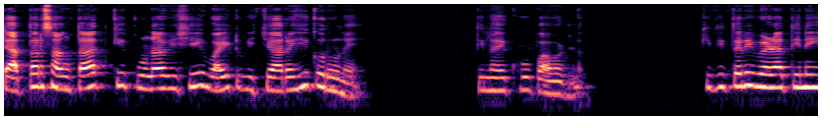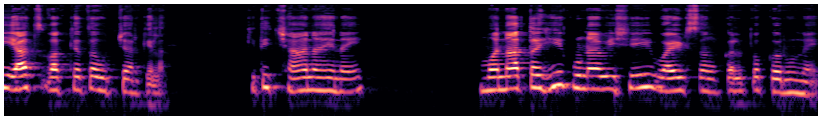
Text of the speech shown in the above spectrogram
त्या तर सांगतात की कुणाविषयी वाईट विचारही करू नये. तिला हे खूप आवडलं. कितीतरी वेळा तिने याच वाक्याचा उच्चार केला. किती छान आहे नाही? मनातही कुणाविषयी वाईट संकल्प करू नये.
